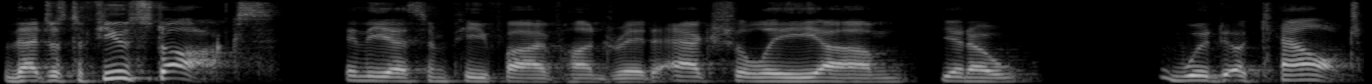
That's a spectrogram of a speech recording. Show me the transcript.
that just a few stocks in the S&P 500 actually, um, you know, would account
